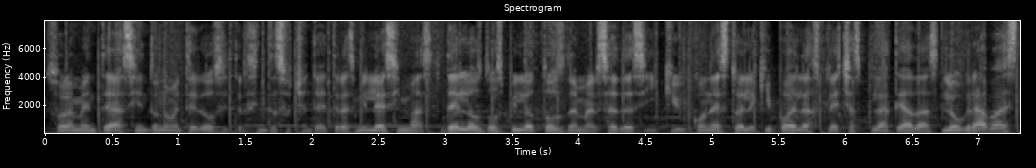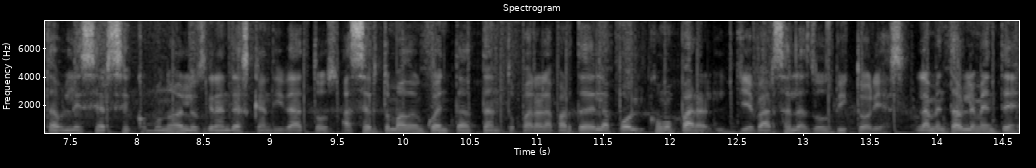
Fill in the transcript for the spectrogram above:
solamente a 192 y 383 milésimas de los dos pilotos de Mercedes EQ. Con esto, el equipo de las flechas plateadas lograba establecerse como uno de los grandes candidatos a ser tomado en cuenta tanto para la parte de la pole como para llevarse las dos victorias. Lamentablemente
